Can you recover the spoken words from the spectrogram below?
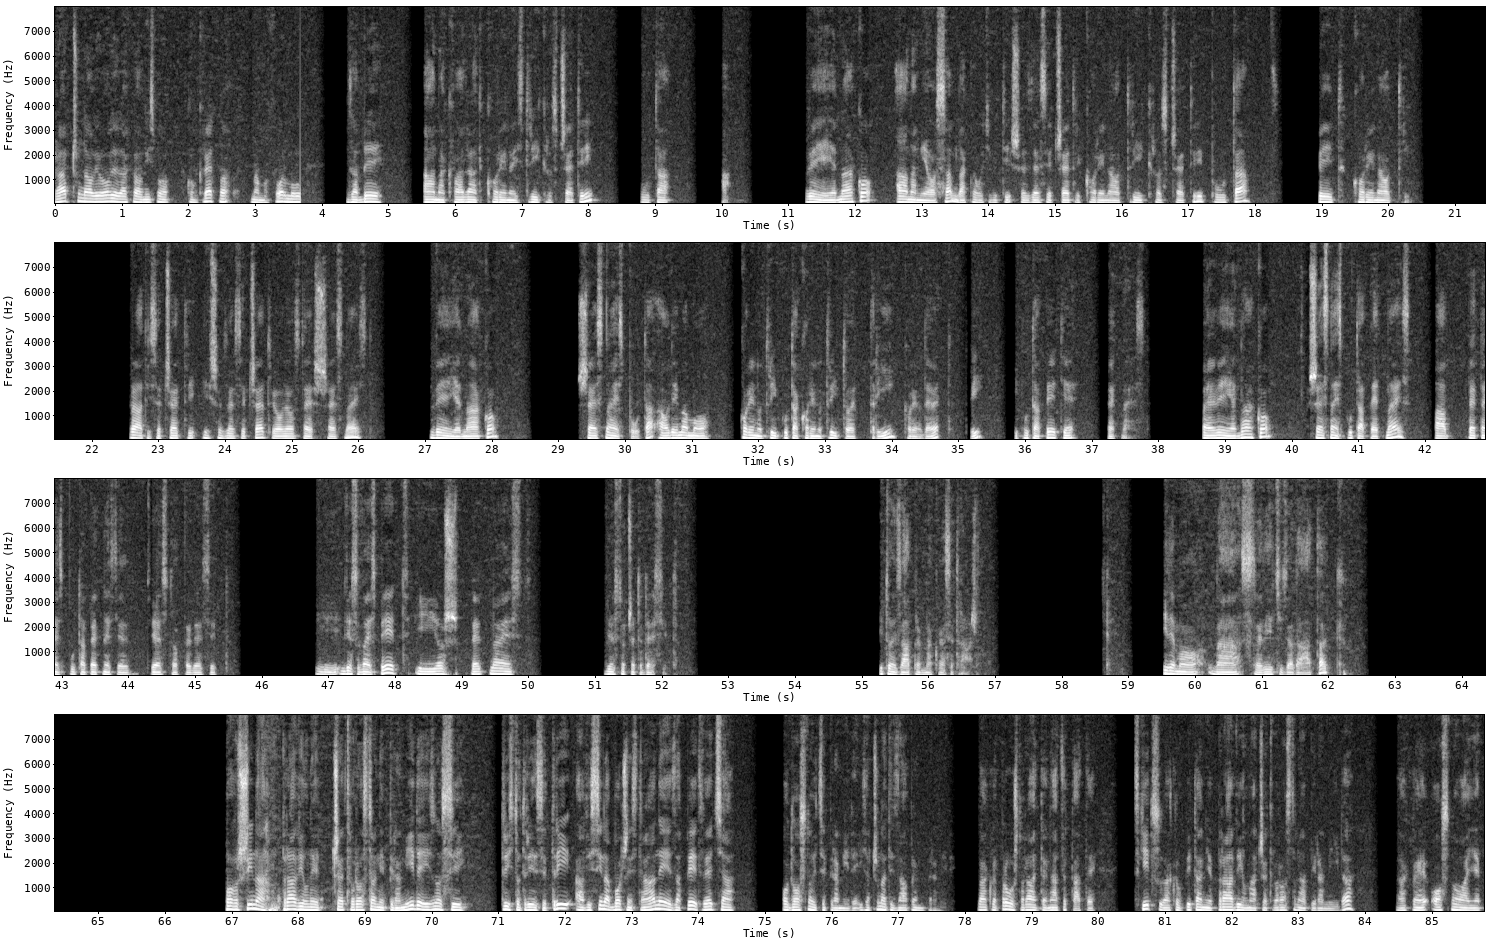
računali ovdje, dakle nismo konkretno, imamo formulu za b a na kvadrat korijena iz 3 kroz 4 puta a. v je jednako, a nam je 8, dakle ovo će biti 64 korijena od 3 kroz 4 puta 5 korijena od 3. Vrati se 4 i 64, ovdje ostaje 16. V je jednako 16 puta, a ovdje imamo korijen od 3 puta korijen od 3, to je 3, korijen od 9, 3, i puta 5 je 15. Pa je V jednako 16 puta 15, a 15 puta 15 je 250 i 225 i još 15 240. I to je zapremna koja se traži. Idemo na sljedeći zadatak. Površina pravilne četvorostrane piramide iznosi 333, a visina bočne strane je za 5 veća od osnovice piramide. Izračunati zapremnu piramide. Dakle, prvo što radite, nacrtate skicu, dakle u pitanju je pravilna četvorostrana piramida. Dakle, osnova je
